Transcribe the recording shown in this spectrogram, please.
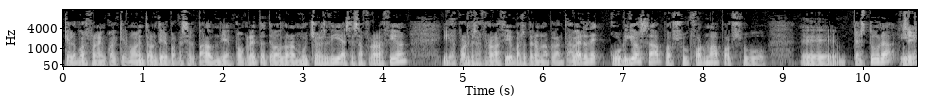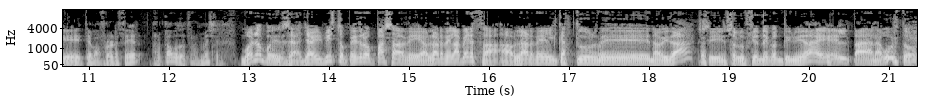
que lo puedes poner en cualquier momento, no tiene por qué ser para un día en concreto, te va a durar muchos días esa floración y después de esa floración vas a tener una planta verde, curiosa por su forma, por su eh, textura y Sí. que te va a florecer al cabo de otros meses. Bueno, pues ya, ya habéis visto, Pedro pasa de hablar de la berza a hablar del cactus de Navidad sin solución de continuidad, ¿eh? él tan a gusto.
